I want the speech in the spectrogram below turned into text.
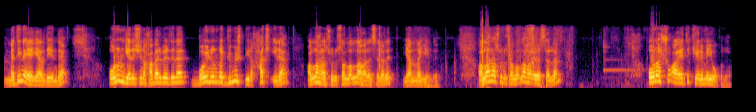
Medine'ye geldiğinde onun gelişini haber verdiler. Boynunda gümüş bir haç ile Allah Resulü sallallahu aleyhi ve sellemin yanına girdi. Allah Resulü sallallahu aleyhi ve sellem ona şu ayeti kerimeyi okudu.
